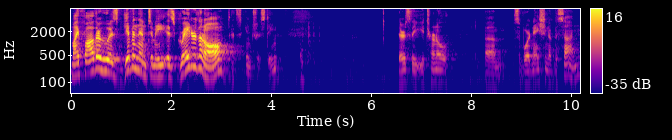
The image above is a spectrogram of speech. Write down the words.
My Father who has given them to me is greater than all. That's interesting. There's the eternal um, subordination of the Son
